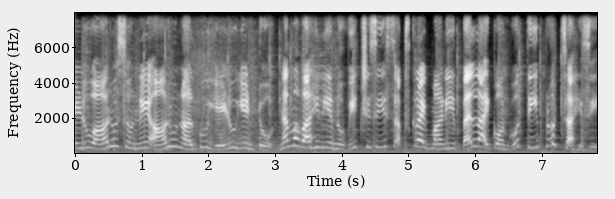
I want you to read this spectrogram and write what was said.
ಏಳು ಆರು ಸೊನ್ನೆ ಆರು ನಾಲ್ಕು ಏಳು ಎಂಟು ನಮ್ಮ ವಾಹಿನಿಯನ್ನು ವೀಕ್ಷಿಸಿ ಸಬ್ಸ್ಕ್ರೈಬ್ ಮಾಡಿ ಬೆಲ್ ಐಕಾನ್ ಒತ್ತಿ ಪ್ರೋತ್ಸಾಹಿಸಿ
